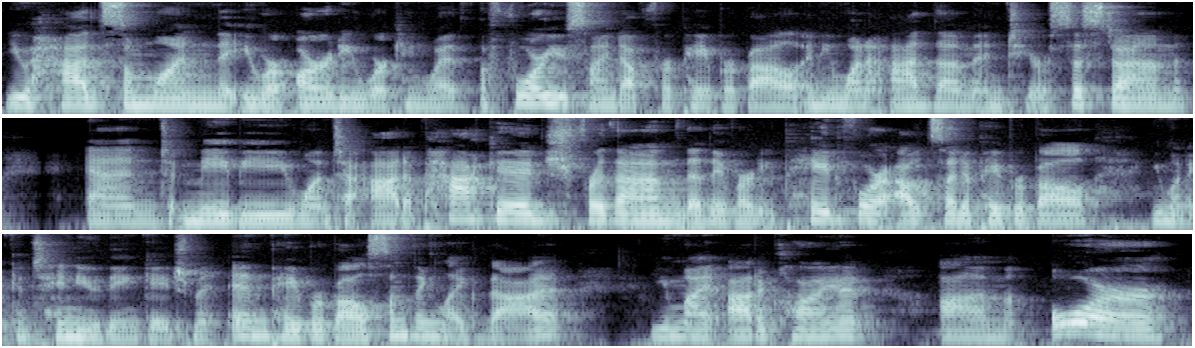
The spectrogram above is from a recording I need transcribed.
you had someone that you were already working with before you signed up for Paperbell and you want to add them into your system and maybe you want to add a package for them that they've already paid for outside of Paperbell, you want to continue the engagement in Paperbell, something like that, you might add a client. Um, or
